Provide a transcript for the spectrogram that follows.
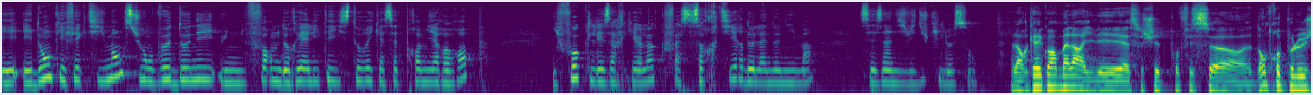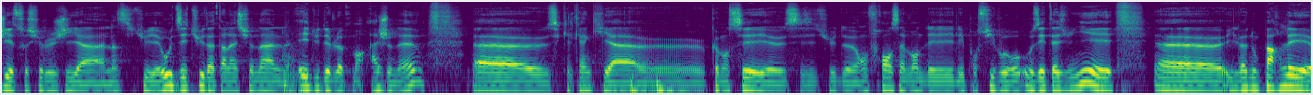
Et, donc, effectivement, si on veut donner une forme de réalité historique à cette première Europe, il faut que les archéologues fassent sortir de l'anonymat ces individus qui le sont. Alors Grégoire Mallard, il est associé de professeur d'anthropologie et de sociologie à l'Institut des hautes études internationales et du développement à Genève. Euh, c'est quelqu'un qui a euh, commencé euh, ses études en France avant de les, poursuivre aux, États-Unis et il va nous parler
